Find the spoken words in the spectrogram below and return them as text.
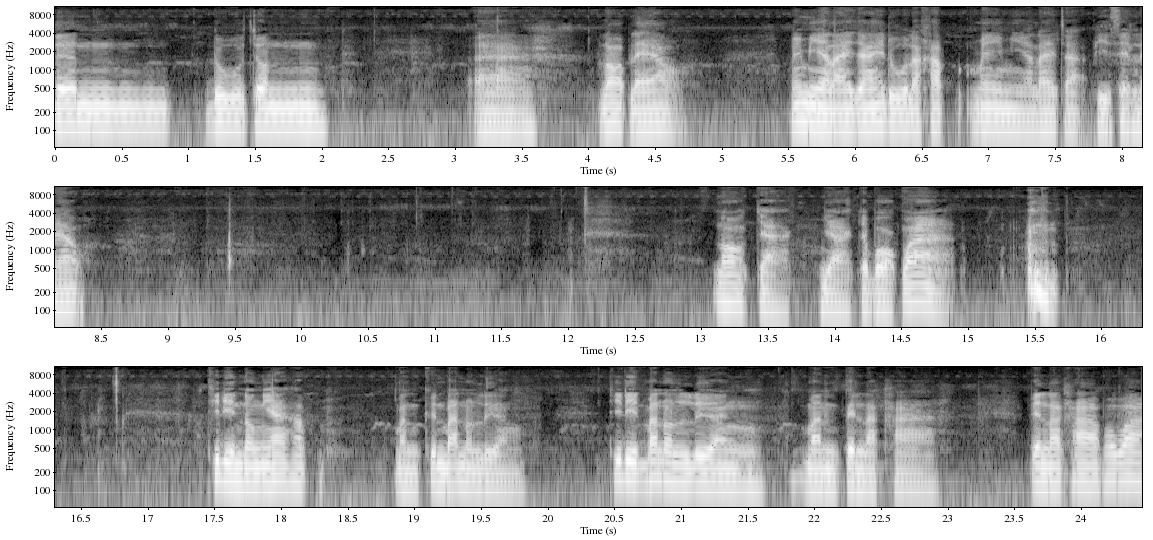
เดินดูจนอรอบแล้ว ไม่มีอะไรจะให้ดูแล้วครับ ไม่มีอะไรจะพรีเซนต์แล้ว นอกจากอยากจะบอกว่า ที่ดินตรงนี้ครับ มันขึ้นบ้านนนเรือง ที่ดินบ้านนนเรือง มันเป็นราคา เป็นราคาเพราะว่า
